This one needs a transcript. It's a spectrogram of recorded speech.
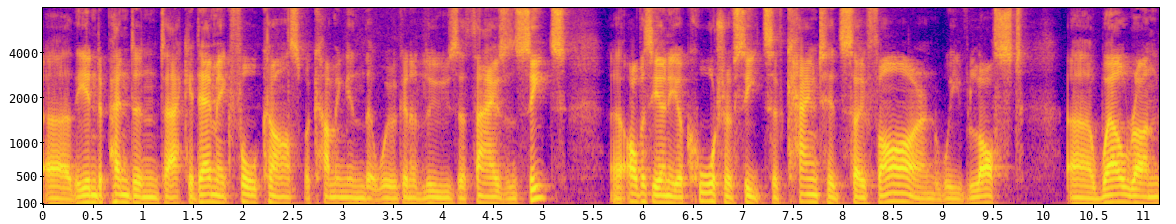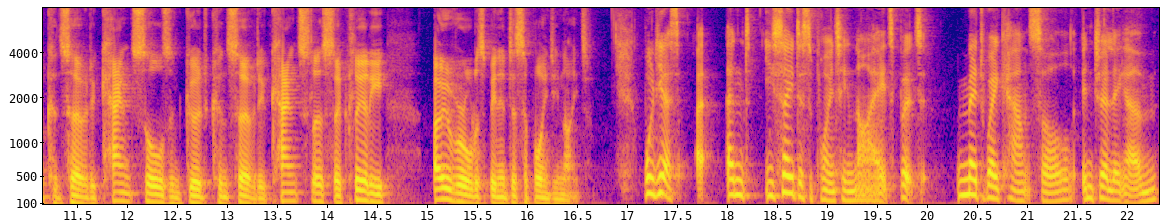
Uh, the independent academic forecasts were coming in that we were going to lose a thousand seats. Uh, obviously, only a quarter of seats have counted so far, and we've lost uh, well run Conservative councils and good Conservative councillors. So clearly, overall, it's been a disappointing night. Well, yes, and you say disappointing night, but Medway Council in Gillingham,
